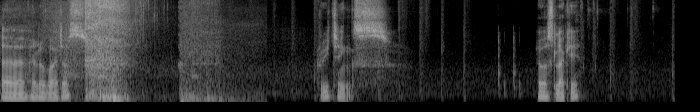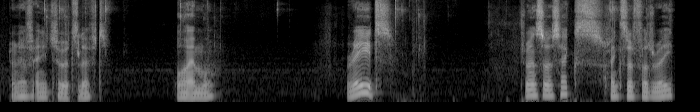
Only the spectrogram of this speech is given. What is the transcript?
Uh, hello, biters. Greetings. I was lucky. Don't have any turrets left. Or ammo. Raid! Transfer X, thanks a lot for the raid.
